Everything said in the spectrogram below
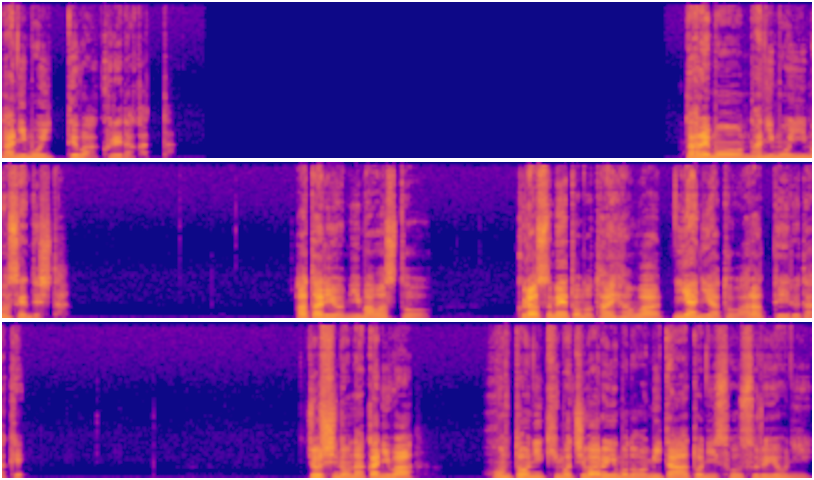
何も言ってはくれなかった。誰も何も言いませんでした。辺りを見回すとクラスメートの大半はニヤニヤと笑っているだけ。女子の中には本当に気持ち悪いものを見た後にそうするように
